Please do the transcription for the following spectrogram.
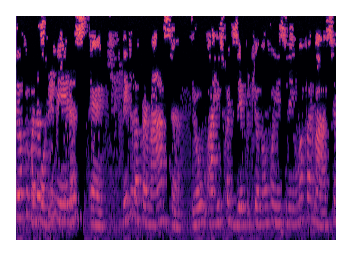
Então, eu fui uma das primeiras. É, dentro da farmácia, eu arrisco a dizer, porque eu não conheci nenhuma farmácia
